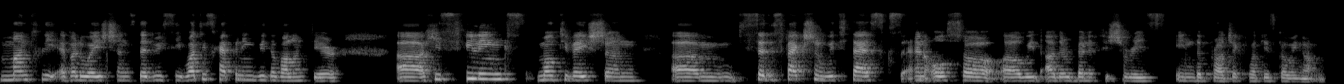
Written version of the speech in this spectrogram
monthly evaluations that we see what is happening with the volunteer, uh, his feelings, motivation, um, satisfaction with tasks, and also uh, with other beneficiaries in the project, what is going on.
